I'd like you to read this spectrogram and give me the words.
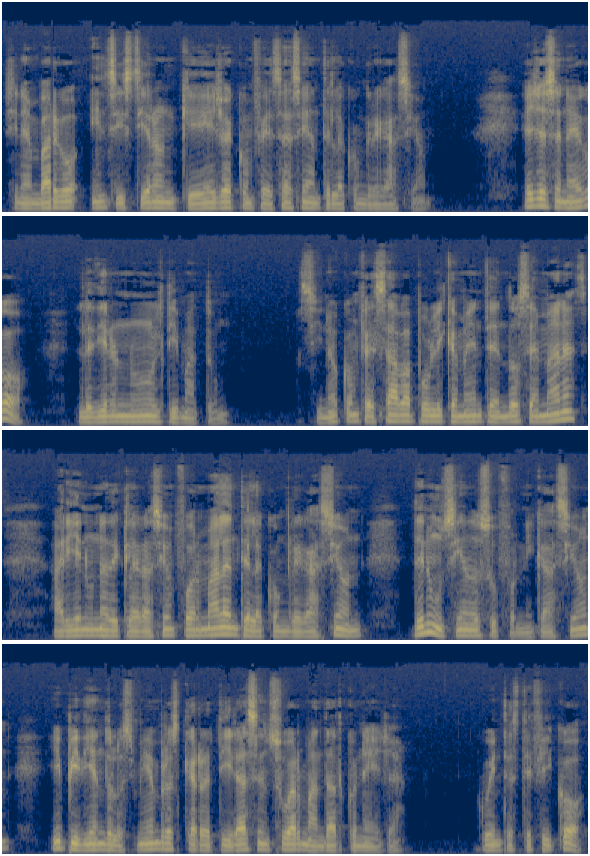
Sin embargo, insistieron que ella confesase ante la congregación. Ella se negó. Le dieron un ultimátum. Si no confesaba públicamente en dos semanas, harían una declaración formal ante la congregación denunciando su fornicación y pidiendo a los miembros que retirasen su hermandad con ella. Quinn testificó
